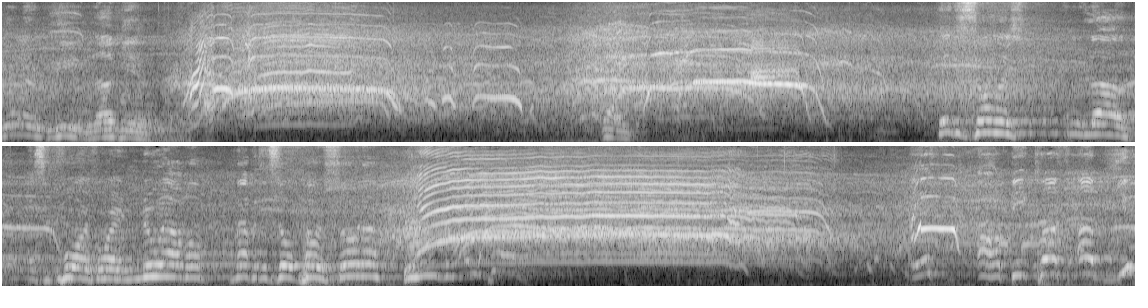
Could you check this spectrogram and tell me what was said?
Really, we love you. Guys, thank you so much for your love and support for our new album, Map of the Soul Persona. It's all because of you,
